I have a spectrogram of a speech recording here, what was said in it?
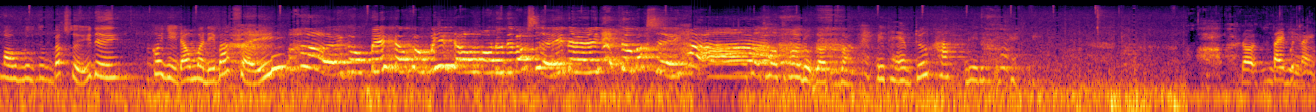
Mau đưa tôi đi bác sĩ đi. Có gì đâu mà đi bác sĩ. Ôi, Không biết đâu không biết đâu. Mau đưa đi bác sĩ đi. Đưa bác sĩ hả à, Thôi thôi thôi được rồi được rồi. Đi theo em trước ha. Đi đi đi. Rồi tay bên này.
